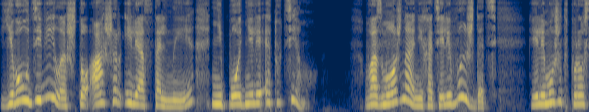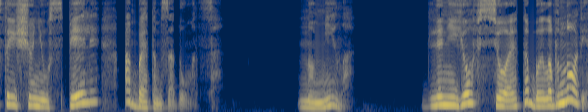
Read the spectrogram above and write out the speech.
Его удивило, что Ашер или остальные не подняли эту тему. Возможно, они хотели выждать, или, может, просто еще не успели об этом задуматься. Но Мила... Для нее все это было вновь.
